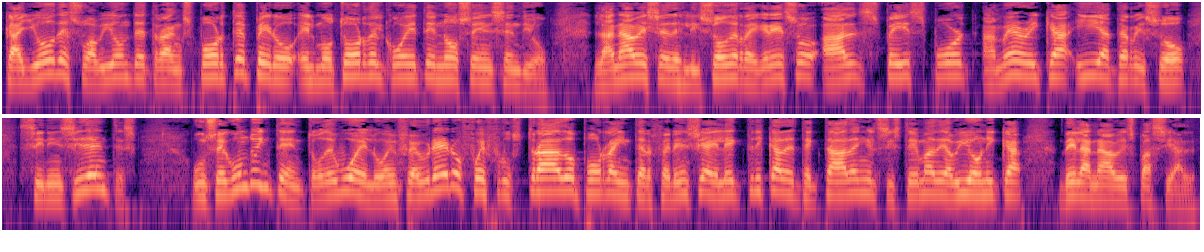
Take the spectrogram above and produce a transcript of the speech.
cayó de su avión de transporte, pero el motor del cohete no se encendió. La nave se deslizó de regreso al Spaceport America y aterrizó sin incidentes. Un segundo intento de vuelo en febrero fue frustrado por la interferencia eléctrica detectada en el sistema de aviónica de la nave espacial.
